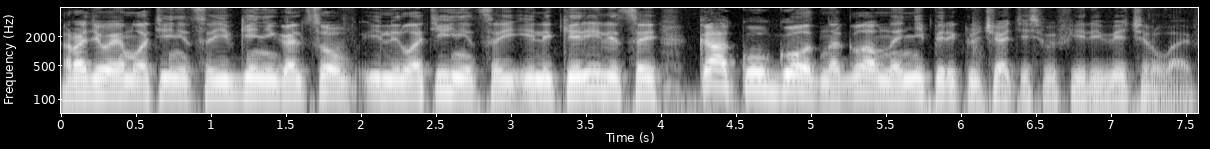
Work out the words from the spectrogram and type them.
«Радио М латиница» Евгений Гольцов или латиницей, или кириллицей, как угодно. Главное, не переключайтесь в эфире «Вечер live».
